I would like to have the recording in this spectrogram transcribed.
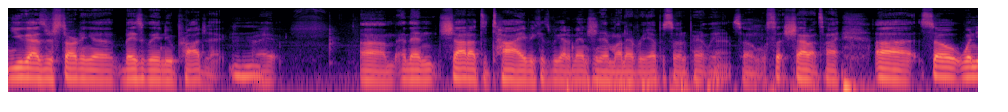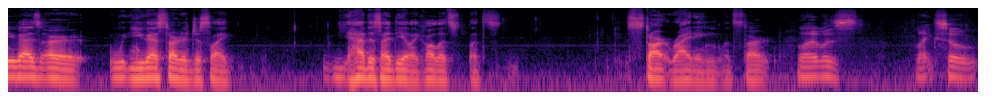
You guys are starting a basically a new project, Mhm. right? Um, and then shout out to Ty because we got to mention him on every episode apparently. Yeah. So shout out Ty. Uh, so when you guys are, you guys started just like you had this idea like, oh, let's let's start writing. Let's start. Well, it was like so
